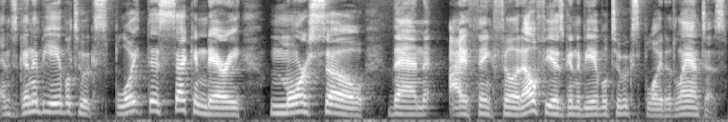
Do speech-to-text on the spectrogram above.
and is going to be able to exploit this secondary more so than I think Philadelphia is going to be able to exploit Atlanta's.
